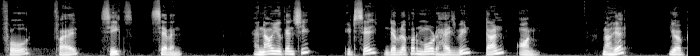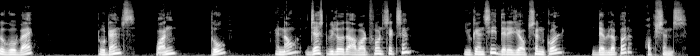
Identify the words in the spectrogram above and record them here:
4, 5, 6, 7. And now you can see it says developer mode has been turned on. Now here you have to go back two times, one, two, and now just below the about phone section, you can see there is an option called developer options.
